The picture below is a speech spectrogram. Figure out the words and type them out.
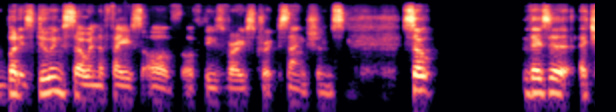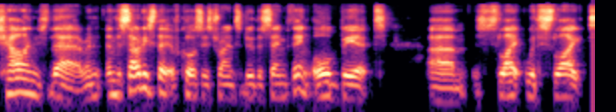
But it's doing so in the face of of these very strict sanctions. So there's a, a challenge there. And, and the saudi state of course is trying to do the same thing albeit um, slight with slight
